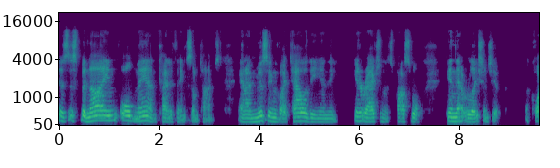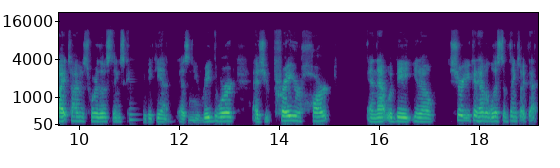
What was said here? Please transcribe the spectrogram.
as this benign old man kind of thing sometimes and i'm missing the vitality and the interaction that's possible in that relationship a quiet time is where those things can begin. As you mm. read the word, as you pray your heart, and that would be, you know, sure you can have a list of things like that,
